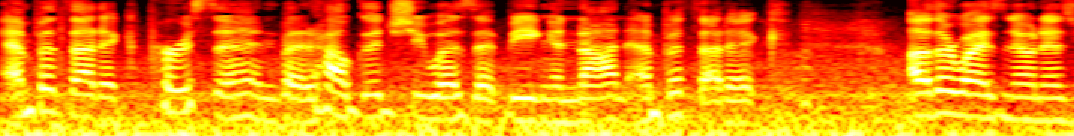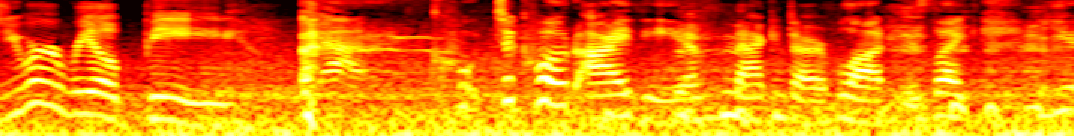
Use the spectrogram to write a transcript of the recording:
empathetic person, but how good she was at being a non-empathetic, otherwise known as you were a real bee. yeah. To quote Ivy of McIntyre Pilates, like, you,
